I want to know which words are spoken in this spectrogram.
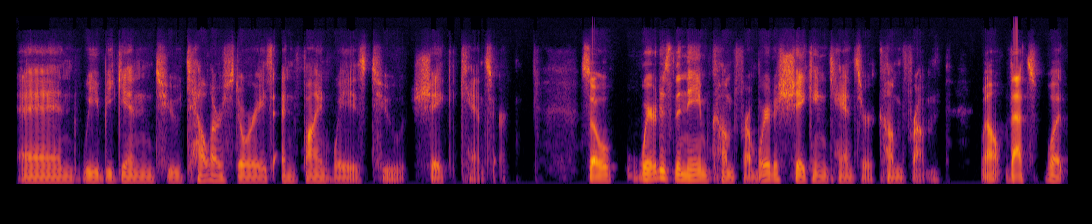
and we begin to tell our stories and find ways to shake cancer. So, where does the name come from? Where does shaking cancer come from? Well, that's what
